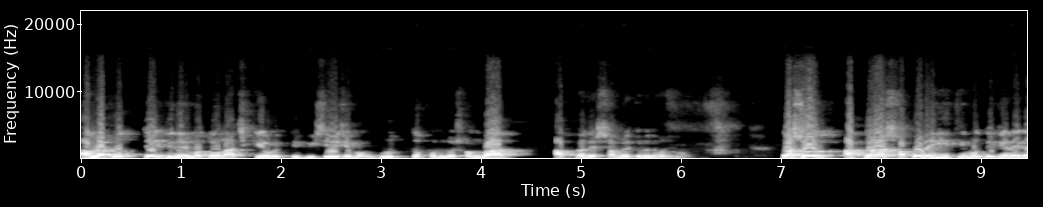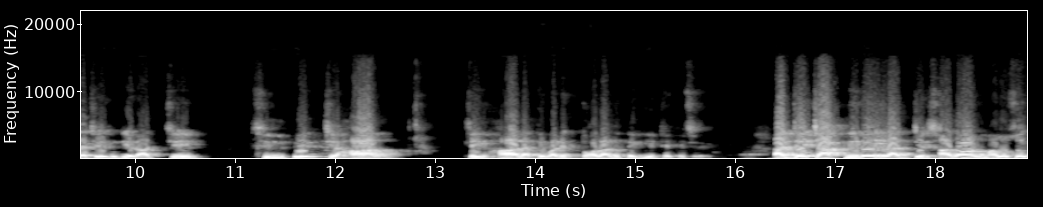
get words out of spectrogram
আমরা প্রত্যেক দিনের মতন আজকেও একটি বিশেষ এবং গুরুত্বপূর্ণ সংবাদ আপনাদের সামনে তুলে ধরব। দর্শক, আপনারা সকলেই ইতিমধ্যে জেনে গেছেন যে রাজ্যের শিল্পের যে হাল, সেই হাল একেবারে তলানিতে গিয়ে ঠেকেছে। রাজ্যে চাকরি নেই, রাজ্যের সাধারণ মানুষের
